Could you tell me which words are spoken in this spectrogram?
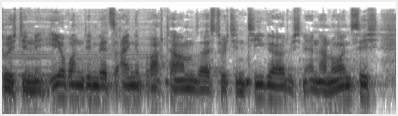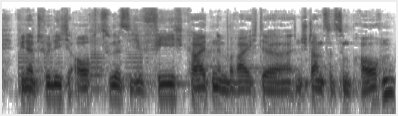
durch den Heron, den wir jetzt eingebracht haben, sei es durch den Tiger, durch den NH90, wir natürlich auch zusätzliche Fähigkeiten im Bereich der Instandsetzung brauchen.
